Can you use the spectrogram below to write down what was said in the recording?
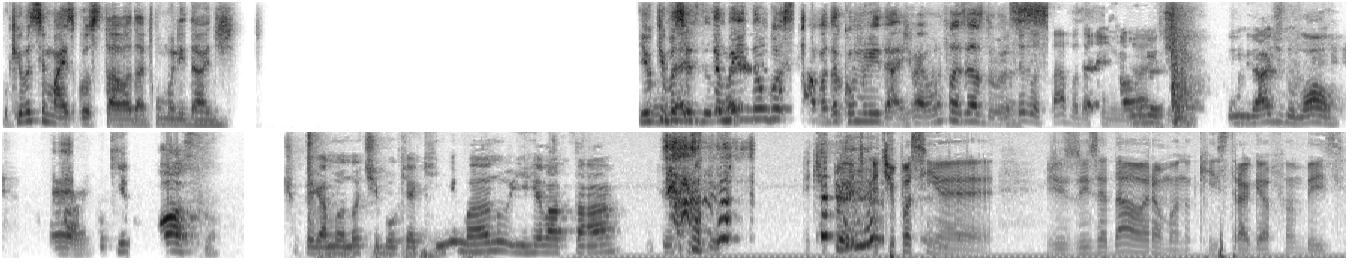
o que você mais gostava da comunidade? E o que você também não gostava da comunidade? Vai, vamos fazer as duas. Você gostava da comunidade? Comunidade do LoL? É. O que eu gosto? Deixa eu pegar meu notebook aqui, mano, e relatar é, tipo, é, é tipo assim, é... Jesus é da hora, mano, que estraguei a fanbase.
